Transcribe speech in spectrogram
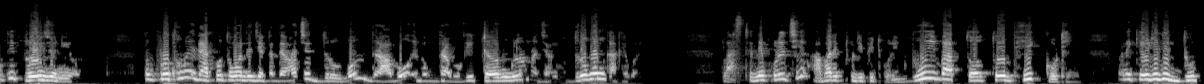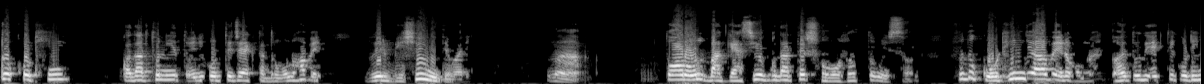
অতি প্রয়োজনীয়। তো প্রথমে দেখো তোমাদের যেটা দেওয়া আছে, দ্রবণ, দ্রাব এবং দ্রাবক এই টার্মগুলো আমরা জানব। দ্রবণ কাকে বলে? ক্লাস টেনে পড়েছি, আবার একটু রিপিট করি। দুই বা ততোধিক কঠিন। মানে কেউ যদি দুটো কঠিন পদার্থ নিয়ে তৈরি করতে চায়, একটা দ্রবণ হবে, দুইয়ের বেশিও নিতে পারি। না তরল বা গ্যাসীয় পদার্থের সমসত্ব মিশ্রণ। শুধু কঠিন যে হবে এরকম নয়, হয়তো একটি কঠিন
